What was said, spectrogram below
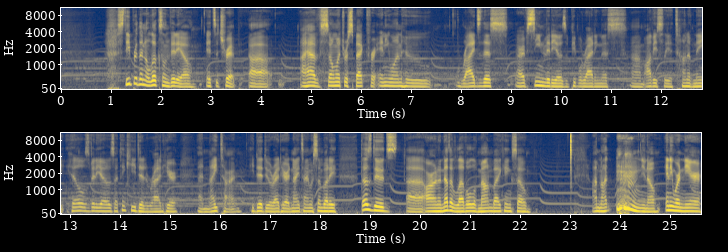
steeper than it looks on video. It's a trip. Uh, I have so much respect for anyone who rides this. I've seen videos of people riding this. Um, obviously, a ton of Nate Hills' videos. I think he did a ride here at nighttime. He did do a ride here at nighttime with somebody. Those dudes uh, are on another level of mountain biking. So I'm not, you know, anywhere near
